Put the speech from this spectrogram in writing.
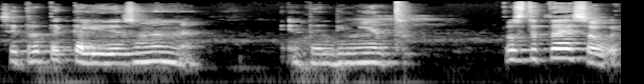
Se trata de calidez humana, entendimiento. Entonces trata de eso, güey.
